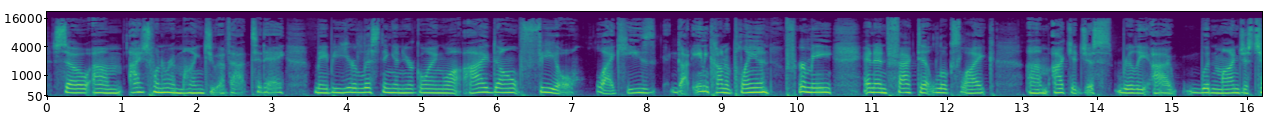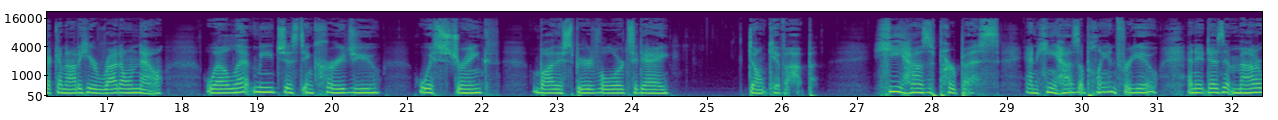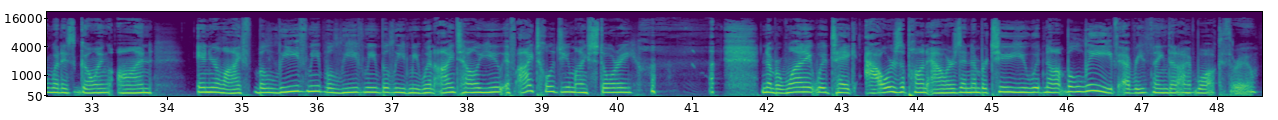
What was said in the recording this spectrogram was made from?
So um, I just want to remind you of that today. Maybe you're listening and you're going, Well, I don't feel like he's got any kind of plan for me. And in fact, it looks like um, I could just really, I wouldn't mind just checking out of here right on now. Well, let me just encourage you with strength by the Spirit of the Lord today. Don't give up. He has a purpose and He has a plan for you. And it doesn't matter what is going on in your life. Believe me, believe me, believe me. When I tell you, if I told you my story, number one, it would take hours upon hours. And number two, you would not believe everything that I've walked through.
